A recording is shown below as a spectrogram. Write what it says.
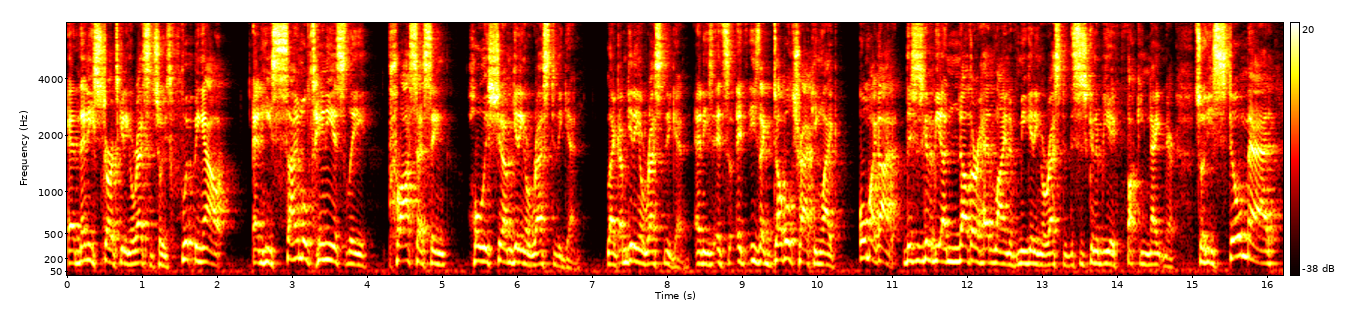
And then he starts getting arrested. So he's flipping out, and he's simultaneously processing, holy shit, I'm getting arrested again. Like I'm getting arrested again. And he's it's it, he's like double tracking like, "Oh my god, this is to be another headline of me getting arrested. This is to be a fucking nightmare." So he's still mad.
